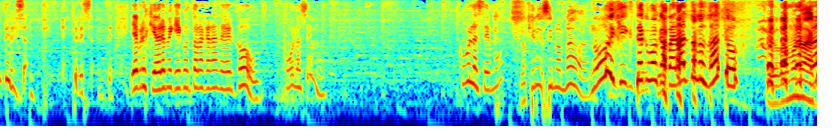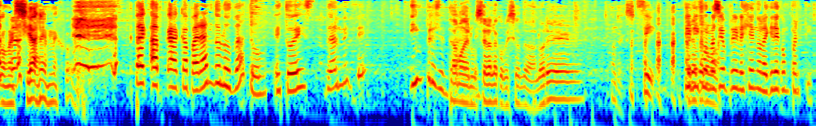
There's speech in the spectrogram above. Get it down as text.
interesante, interesante. Ya, pero es que ahora me quedé con todas las ganas de ver Gold. ¿Cómo lo hacemos? ¿Cómo lo hacemos? No quiere decirnos nada. No, es que está como acaparando los datos. Pero vámonos a comerciales mejor. Está acaparando los datos. Esto es realmente impresentable. Vamos a denunciar a la Comisión de Valores, Alex. Sí, tiene información privilegiada y no la quiere compartir.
